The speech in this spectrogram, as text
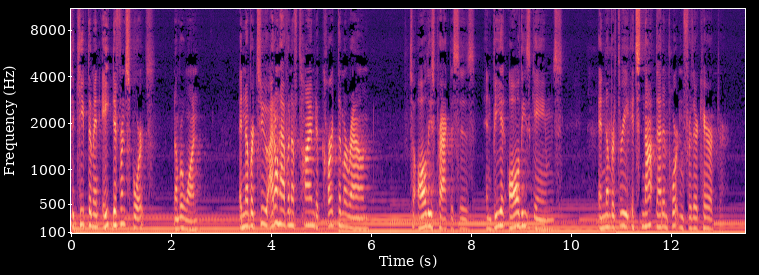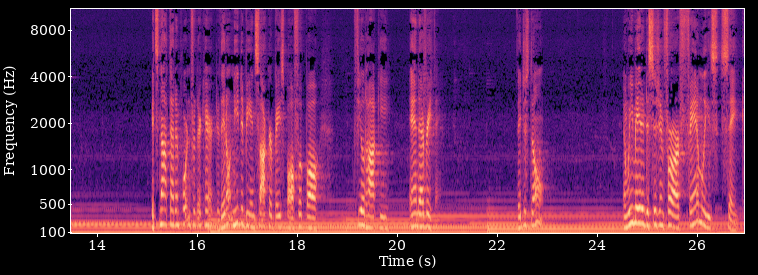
to keep them in eight different sports, number one. And number two, I don't have enough time to cart them around to all these practices and be at all these games. And number three, it's not that important for their character. It's not that important for their character. They don't need to be in soccer, baseball, football, field hockey, and everything. They just don't. And we made a decision for our family's sake,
